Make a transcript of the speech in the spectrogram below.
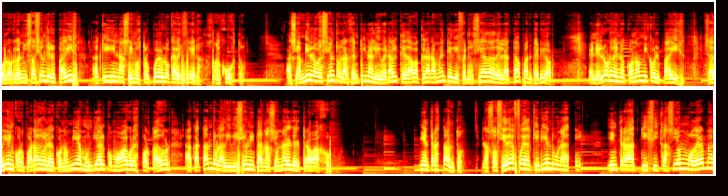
Con la organización del país, aquí nace nuestro pueblo cabecera, San Justo. Hacia 1900 la Argentina liberal quedaba claramente diferenciada de la etapa anterior. En el orden económico el país se había incorporado a la economía mundial como agroexportador, acatando la división internacional del trabajo. Mientras tanto, la sociedad fue adquiriendo una intratificación moderna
